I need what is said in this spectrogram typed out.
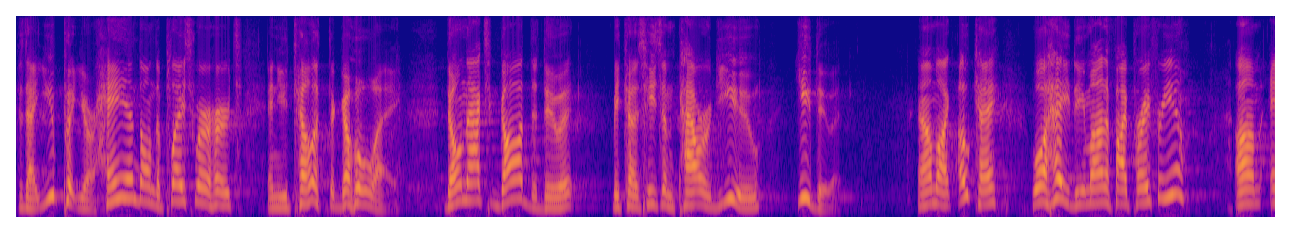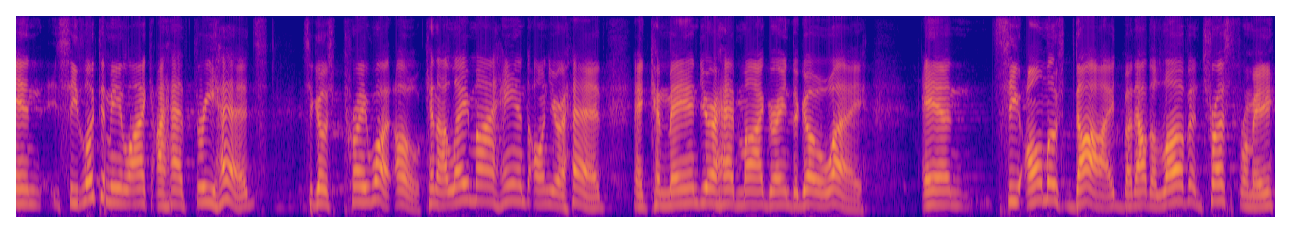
is that you put your hand on the place where it hurts and you tell it to go away. Don't ask God to do it because he's empowered you, you do it. And I'm like, okay, well, hey, do you mind if I pray for you? Um, and she looked at me like I had three heads. She goes, Pray what? Oh, can I lay my hand on your head and command your head migraine to go away? And she almost died, but out of love and trust for me,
